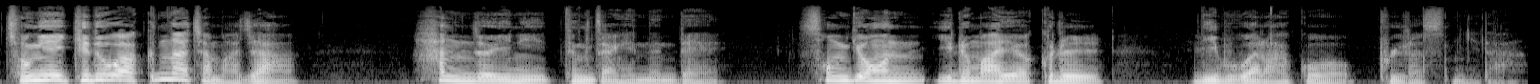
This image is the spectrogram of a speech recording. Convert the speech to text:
종의 기도가 끝나자마자 한 여인이 등장했는데 성경은 이름하여 그를 리브가라고 불렀습니다.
